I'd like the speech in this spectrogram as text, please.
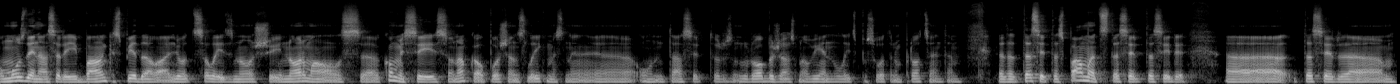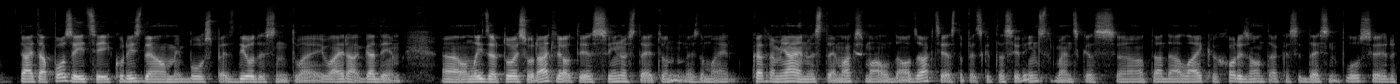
Un mūsdienās arī bankas piedāvā ļoti salīdzinoši normālas komisijas un apkalpošanas likmes, un tās ir tur robežās no 1 līdz 1,5 procentam. Tātad tas ir tas pamats, tas ir, tas ir, tas ir Tā ir tā pozīcija, kur izdevumi būs pēc 20 vai vairāk gadiem. Un līdz ar to es varu atļauties investēt. Es domāju, ka katram jāinvestē maksimāli daudz akcijas, tāpēc ka tas ir instruments, kas tādā laika horizontā, kas ir 10, plus, ir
